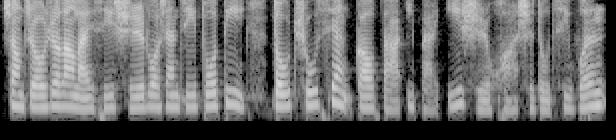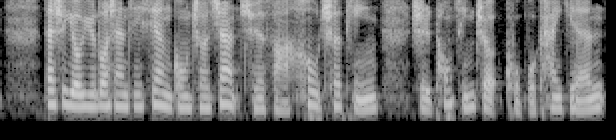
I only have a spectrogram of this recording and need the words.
上周热浪来袭时，洛杉矶多地都出现高达一百一十华氏度气温。但是，由于洛杉矶县公车站缺乏候车亭，使通勤者苦不堪言。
